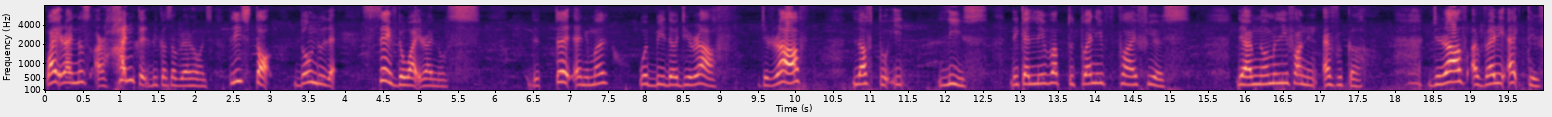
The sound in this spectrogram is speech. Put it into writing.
White rhinos are hunted because of their horns. Please stop. Don't do that. Save the white rhinos. The third animal would be the giraffe. Giraffe love to eat leaves. They can live up to 25 years. They are normally found in Africa. Giraffes are very active.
